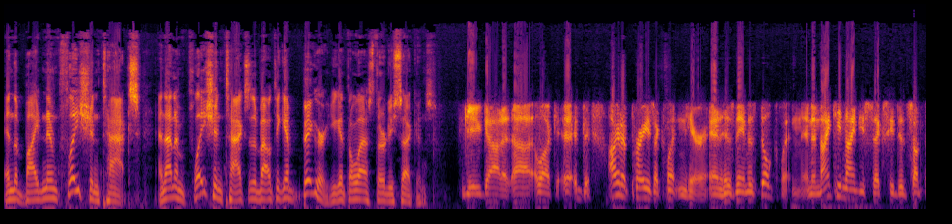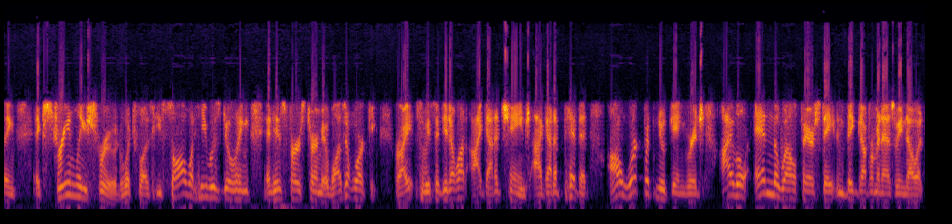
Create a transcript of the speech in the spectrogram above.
in the Biden inflation tax. And that inflation tax is about to get bigger. You get the last 30 seconds. You got it. Uh, look, uh, I'm going to praise a Clinton here, and his name is Bill Clinton. And in 1996, he did something extremely shrewd, which was he saw what he was doing in his first term. It wasn't working, right? So he said, you know what? I got to change. I got to pivot. I'll work with Newt Gingrich. I will end the welfare state and big government as we know it.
